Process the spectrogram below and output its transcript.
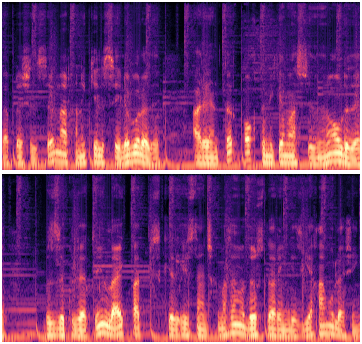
Gaplashilsa, narxini kelishsanglar bo'ladi. Orientir Oq tunika masjidini oldida. Bizni kuzating, layk, podpiska esdan chiqmasin va do'stlaringizga ham ulashing.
